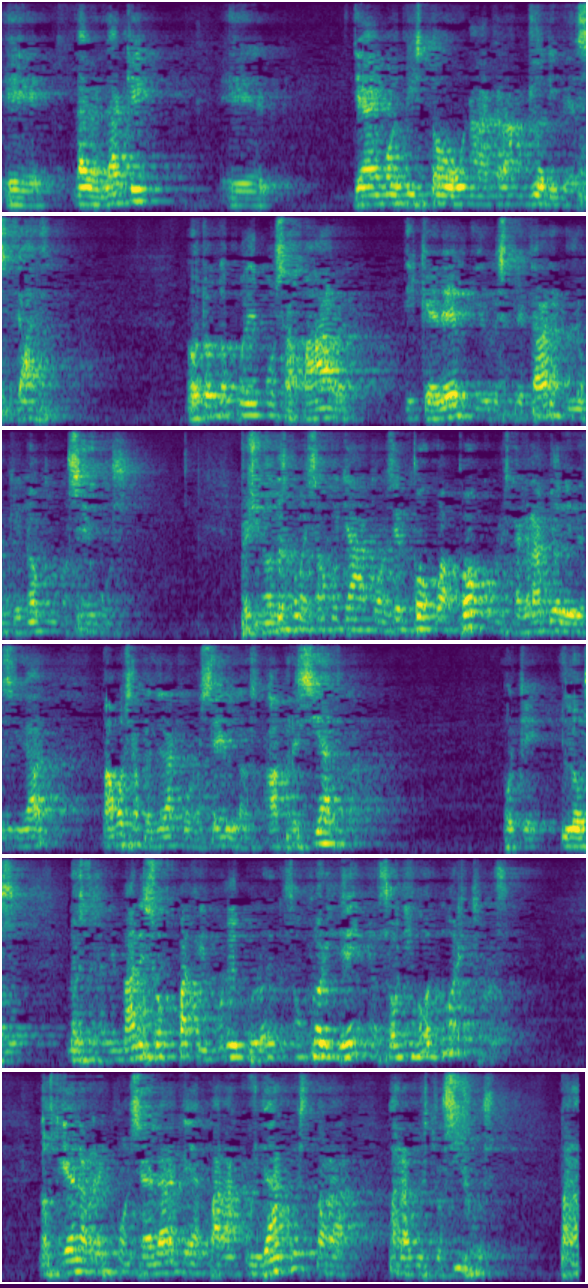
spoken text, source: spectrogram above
Eh, la verdad que eh, ya hemos visto una gran biodiversidad nosotros no podemos amar, ni querer, ni respetar lo que no conocemos. Pero si nosotros comenzamos ya a conocer poco a poco nuestra gran biodiversidad, vamos a aprender a conocerlas, a apreciarla. Porque los, nuestros animales son patrimonio biológico, son florideños, son hijos nuestros. Nos tiene la responsabilidad para cuidarlos para, para nuestros hijos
